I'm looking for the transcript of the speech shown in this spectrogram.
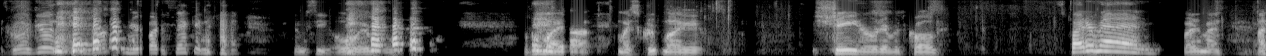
It's going good. It's getting dark in here about a second. Let me see. Oh, there we go. Put my uh, my script, my shade or whatever it's called. Spider Man. Spider Man. I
